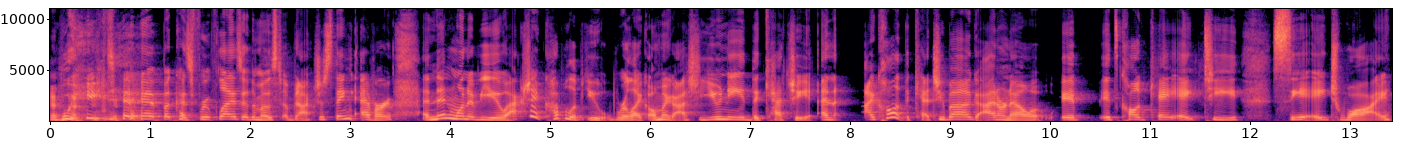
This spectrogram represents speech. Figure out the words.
we did it because fruit flies are the most obnoxious thing ever. And then one of you, actually a couple of you, were like, "Oh my gosh, you need the Katchy." And I call it the catchy bug. I don't know if it's called K A T C H Y.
